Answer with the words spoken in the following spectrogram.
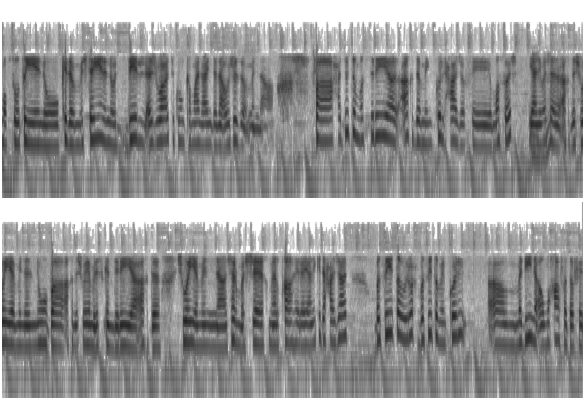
مبسوطين وكذا مشتهين إنه دي الأجواء تكون كمان عندنا أو جزء منها. فحدوته مصرية أخذة من كل حاجة في مصر. يعني مثلا أخذة شوية من النوبة أخذة شوية من الإسكندرية أخذة شوية من شرم الشيخ من القاهرة يعني كده حاجات بسيطة وروح بسيطة من كل آم، مدينة أو محافظة في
